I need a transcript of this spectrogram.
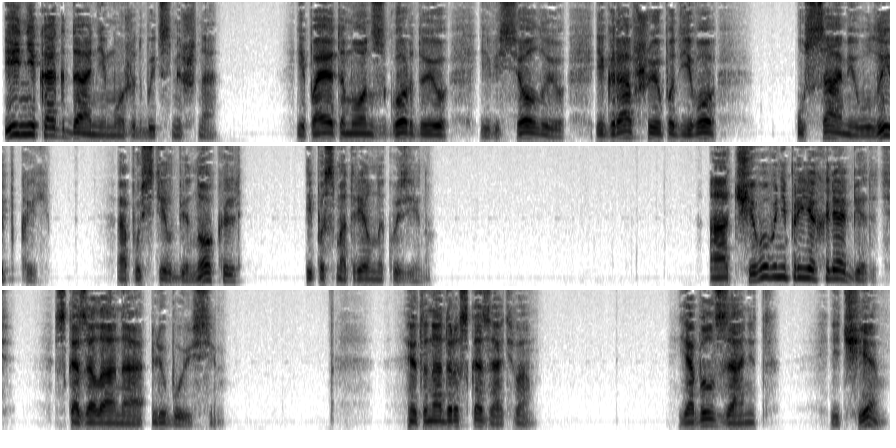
и никогда не может быть смешна. И поэтому он с гордою и веселую, игравшую под его усами улыбкой, опустил бинокль и посмотрел на кузину. — А отчего вы не приехали обедать? — сказала она, любуясь им. — Это надо рассказать вам. Я был занят. И чем?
